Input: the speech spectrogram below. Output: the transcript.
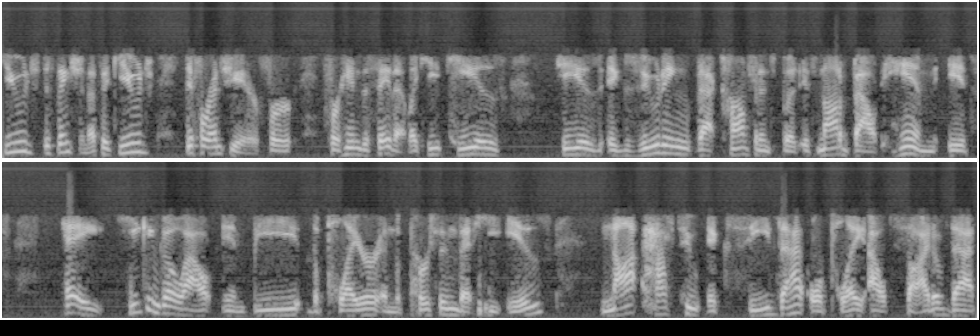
huge distinction. That's a huge differentiator for for him to say that. Like he he is he is exuding that confidence, but it's not about him. It's hey, he can go out and be the player and the person that he is, not have to exceed that or play outside of that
